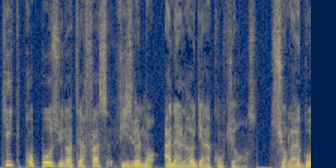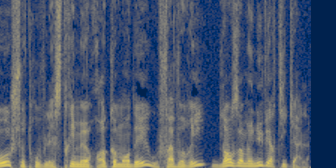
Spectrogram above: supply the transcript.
Kik propose une interface visuellement analogue à la concurrence. Sur la gauche se trouvent les streamers recommandés ou favoris dans un menu vertical.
